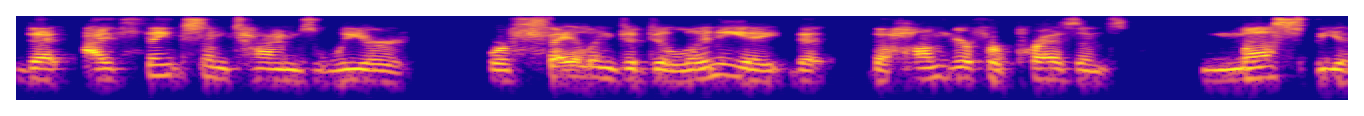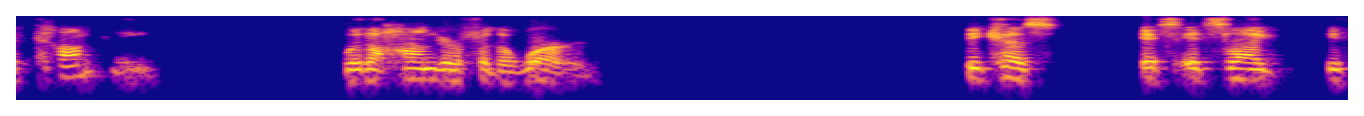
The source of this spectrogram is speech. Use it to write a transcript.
that I think sometimes we are we're failing to delineate that the hunger for presence must be accompanied with a hunger for the word. Because it's it's like if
